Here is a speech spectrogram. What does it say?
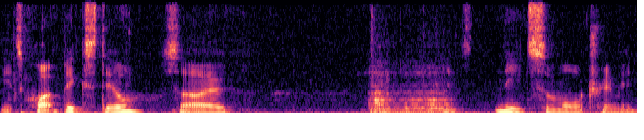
it's quite big still so it needs some more trimming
